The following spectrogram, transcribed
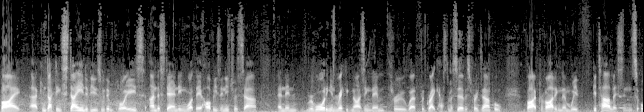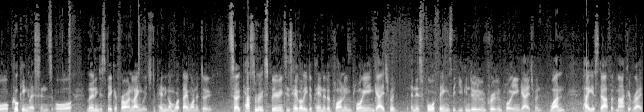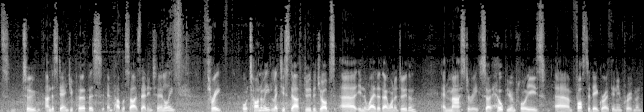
by uh, conducting stay interviews with employees, understanding what their hobbies and interests are, and then rewarding and recognising them through uh, for great customer service, for example, by providing them with guitar lessons or cooking lessons or learning to speak a foreign language, depending on what they want to do. So customer experience is heavily dependent upon employee engagement and there's four things that you can do to improve employee engagement. One, pay your staff at market rates. Two, understand your purpose and publicise that internally. Three, autonomy, let your staff do the jobs uh, in the way that they want to do them. And mastery, so help your employees um, foster their growth and improvement.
